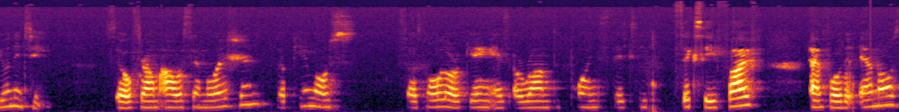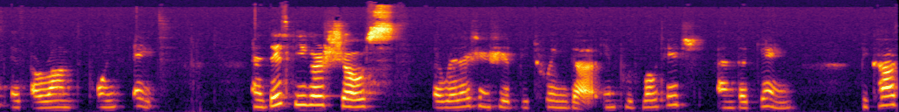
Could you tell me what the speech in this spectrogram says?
unity. So from our simulation, the PMOS follower gain is around 0.65 and for the MOS it's around 0.8. And this figure shows the relationship between the input voltage and the gain. Because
